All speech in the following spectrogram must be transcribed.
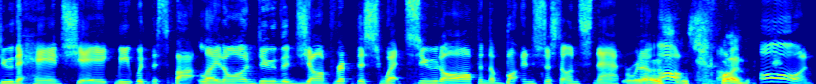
Do the handshake, meet with the spotlight on, do the jump, rip the sweatsuit off, and the buttons just unsnap or whatever. oh, it's fun. on.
